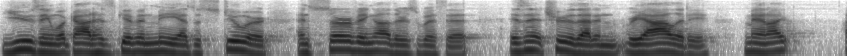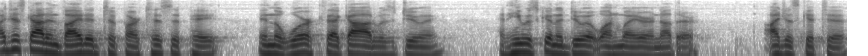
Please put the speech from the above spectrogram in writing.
using what God has given me as a steward and serving others with it, isn't it true that in reality, man, I, I just got invited to participate in the work that God was doing, and He was going to do it one way or another. I just get to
